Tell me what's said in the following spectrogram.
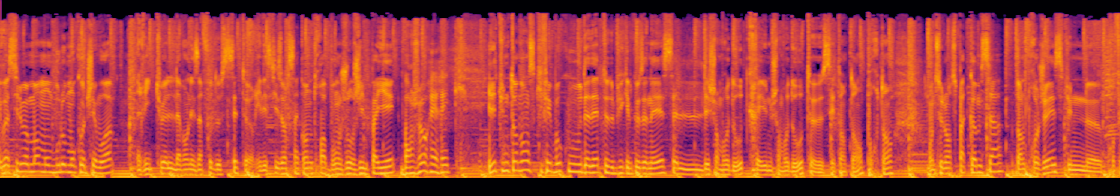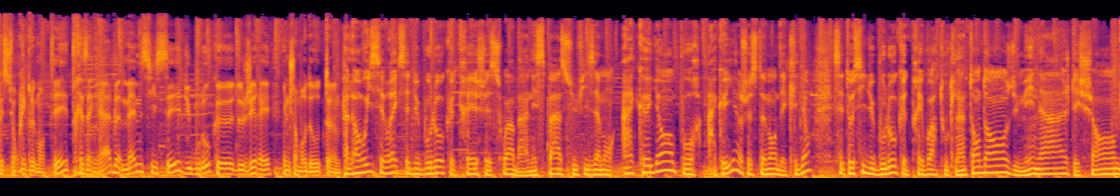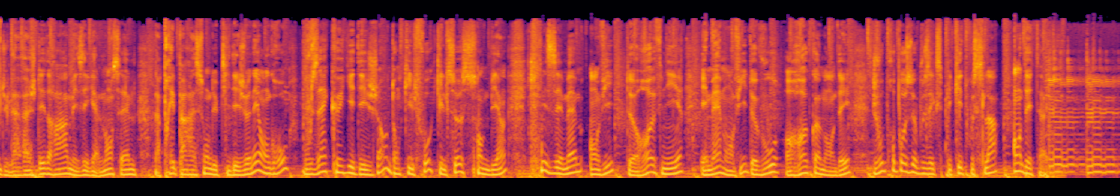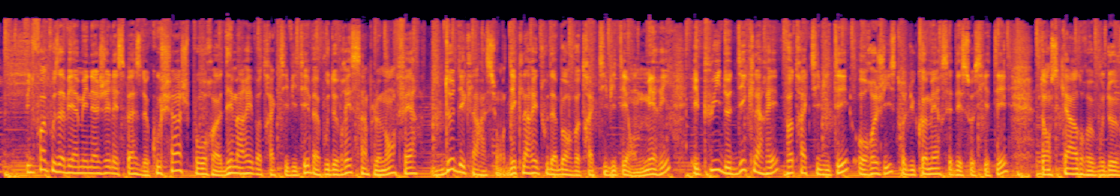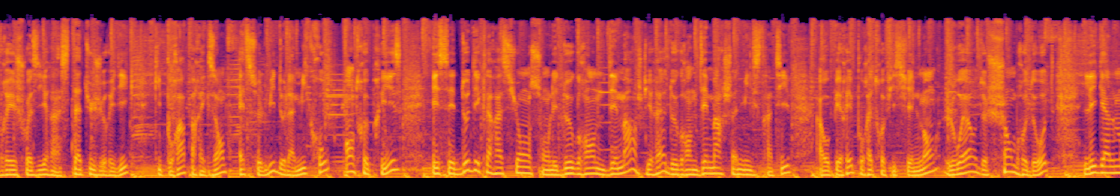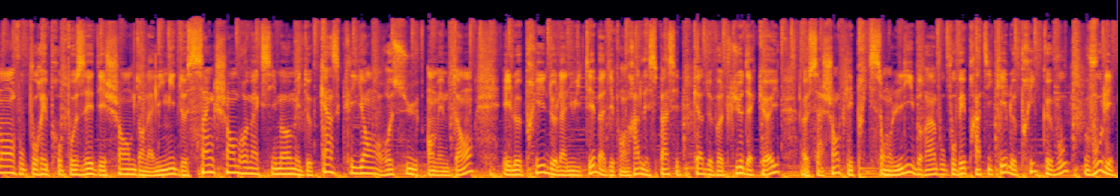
Et voici le moment, mon boulot, mon coach et moi. Rituel d'avant les infos de 7h. Il est 6h53. Bonjour Gilles Paillet. Bonjour Eric. Il est une tendance qui fait beaucoup d'adeptes depuis quelques années, celle des chambres d'hôtes. Créer une chambre d'hôte, euh, c'est tentant. Pourtant, on ne se lance pas comme ça dans le projet. C'est une euh, profession réglementée, très agréable, même si c'est du boulot que de gérer une chambre d'hôte. Alors oui, c'est vrai que c'est du boulot que de créer chez soi ben, un espace suffisamment accueillant pour accueillir justement des clients. C'est aussi du boulot que de prévoir toute l'intendance, du ménage, des chambres, du lavage des draps, mais également celle, la préparation du petit déjeuner. En gros, vous accueillez des gens, donc il faut qu'ils se sentent bien, qu'ils aient même envie de revenir et même envie de vous recommander. Je vous propose de vous expliquer tout cela en détail. Une fois que vous avez aménagé l'espace de couchage pour euh, démarrer votre activité, bah, vous devrez simplement faire deux déclarations. Déclarer tout d'abord votre activité en mairie et puis de déclarer votre activité au registre du commerce et des sociétés. Dans ce cadre, vous devrez choisir un statut juridique qui pourra par exemple être celui de la micro-entreprise. Et ces deux déclarations sont les deux grandes démarches, je dirais, deux grandes démarches administratives à opérer pour être officiellement loueur de chambre d'hôte. Légalement, pourrez proposer des chambres dans la limite de 5 chambres maximum et de 15 clients reçus en même temps. Et le prix de la nuitée bah, dépendra de l'espace et du cas de votre lieu d'accueil, euh, sachant que les prix sont libres. Hein. Vous pouvez pratiquer le prix que vous voulez.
